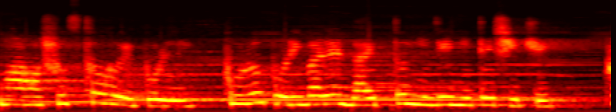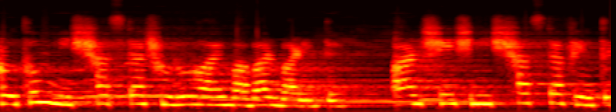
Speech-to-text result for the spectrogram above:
মা অসুস্থ হয়ে পড়লে পুরো পরিবারের দায়িত্ব নিজে নিতে শিখে। প্রথম নিঃশ্বাসটা শুরু হয় বাবার বাড়িতে। আর শেষ নিঃশ্বাসটা ফেলতে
